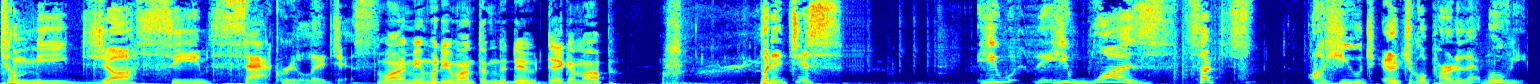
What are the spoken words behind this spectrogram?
to me just seems sacrilegious Well, I mean, what do you want them to do? Dig him up? but it just he he was such a huge integral part of that movie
